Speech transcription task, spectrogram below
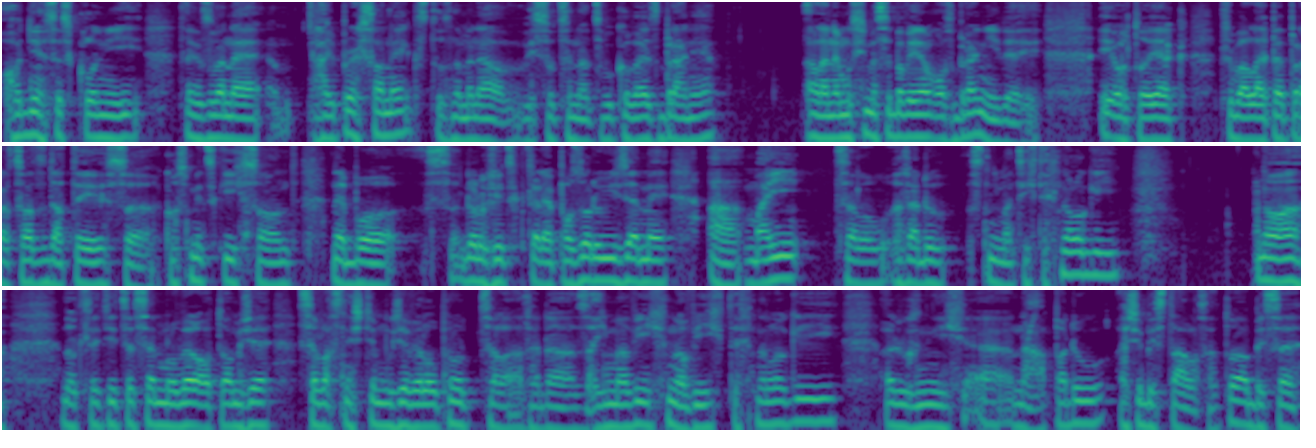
Hodně se skloní takzvané hypersonics, to znamená vysoce nadzvukové zbraně ale nemusíme se bavit jenom o zbraní, jde i, o to, jak třeba lépe pracovat s daty z kosmických sond nebo z družic, které pozorují Zemi a mají celou řadu snímacích technologií. No a do třetice jsem mluvil o tom, že se vlastně ještě může vyloupnout celá řada zajímavých nových technologií, různých eh, nápadů a že by stálo za to, aby se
